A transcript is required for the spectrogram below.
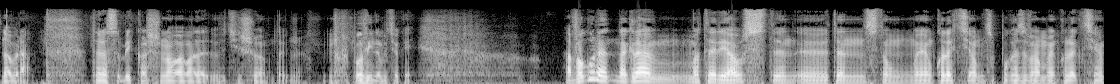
Dobra. Teraz sobie kaszlnąłem, ale wyciszyłem, także powinno być ok. A w ogóle nagrałem materiał z, ten, y, ten, z tą moją kolekcją, co pokazywałem moją kolekcję.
